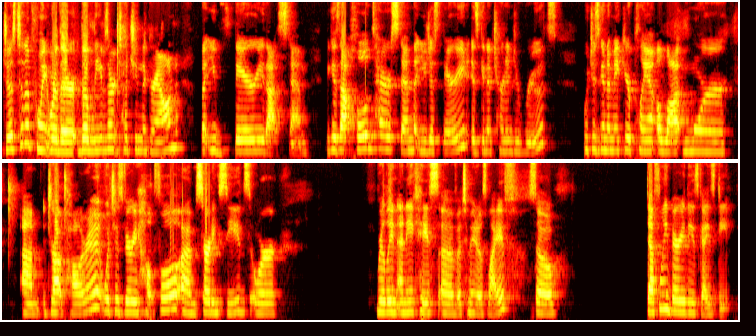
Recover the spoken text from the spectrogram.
Just to the point where the leaves aren't touching the ground, but you bury that stem because that whole entire stem that you just buried is going to turn into roots, which is going to make your plant a lot more um, drought tolerant, which is very helpful um, starting seeds or really in any case of a tomato's life. So definitely bury these guys deep.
